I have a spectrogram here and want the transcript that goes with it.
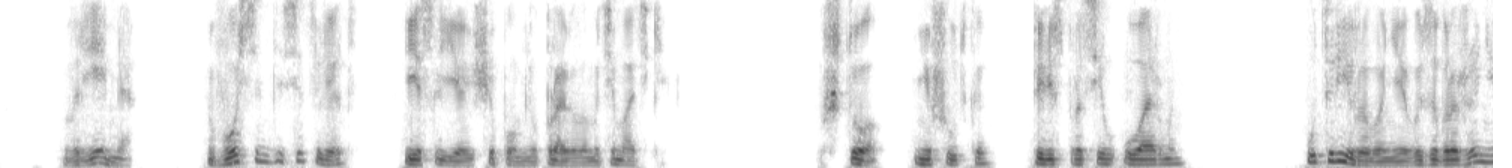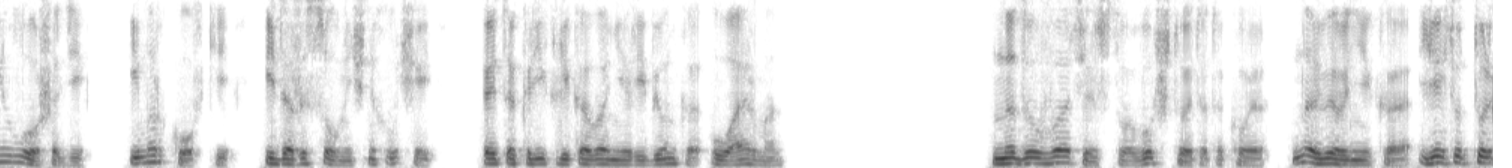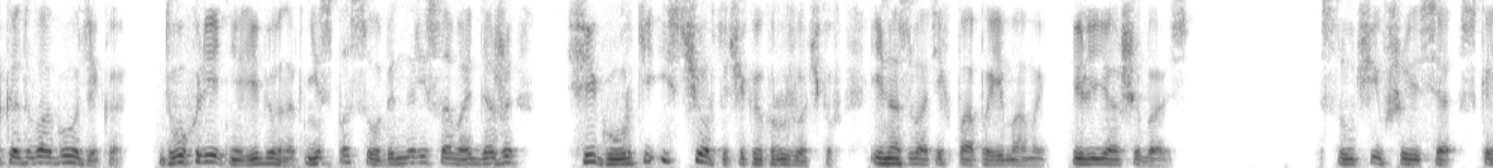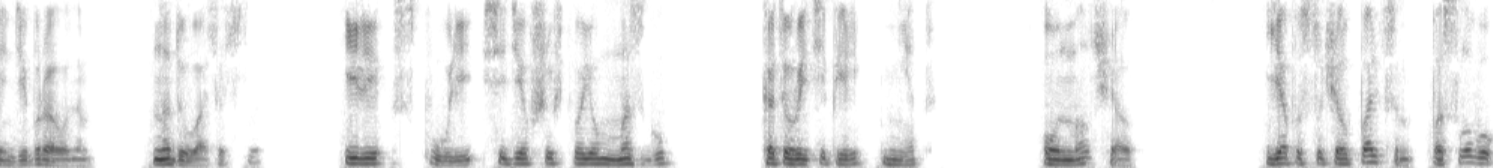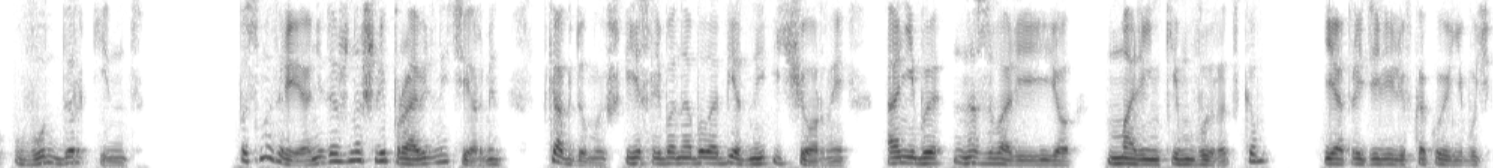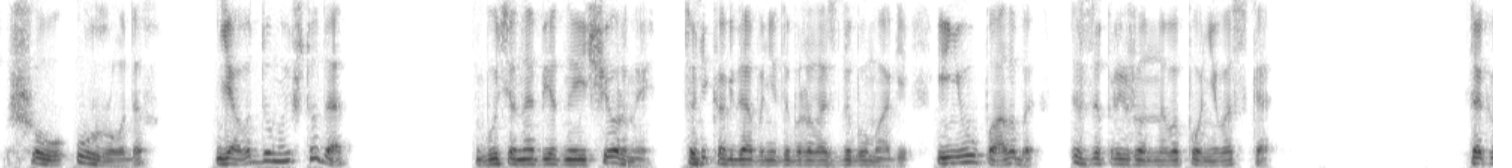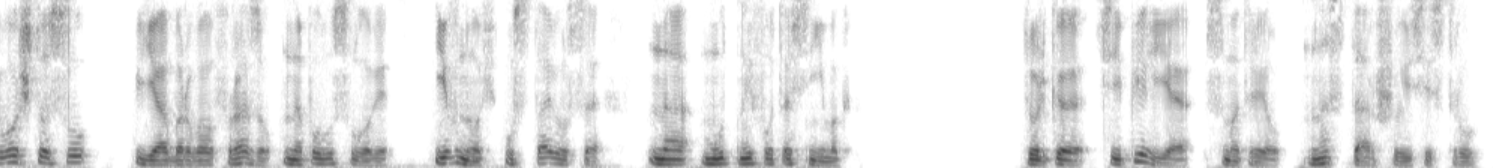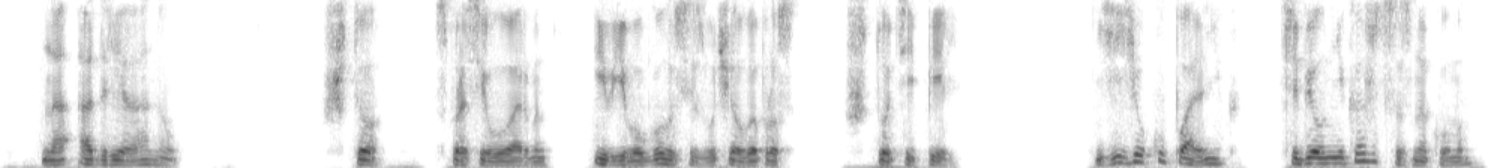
время. 80 лет, если я еще помнил правила математики. «Что, не шутка?» – переспросил Уайрман. «Утрирование в изображении лошади и морковки, и даже солнечных лучей. Это крик ликования ребенка, Уайрман. Надувательство, вот что это такое. Наверняка. Ей тут только два годика. Двухлетний ребенок не способен нарисовать даже фигурки из черточек и кружочков и назвать их папой и мамой. Или я ошибаюсь? Случившееся с Кэнди Брауном. Надувательство. Или с пулей, сидевшей в твоем мозгу, которой теперь нет. Он молчал. Я постучал пальцем по слову «вундеркинд». Посмотри, они даже нашли правильный термин. Как думаешь, если бы она была бедной и черной, они бы назвали ее «маленьким выродком» и определили в какое-нибудь шоу уродов? Я вот думаю, что да. Будь она бедной и черной, то никогда бы не добралась до бумаги и не упала бы с запряженного пони воска. Так вот что слу... Я оборвал фразу на полуслове и вновь уставился на мутный фотоснимок. Только теперь я смотрел на старшую сестру, на Адриану. «Что?» – спросил Уайрман, и в его голосе звучал вопрос «Что теперь?» «Ее купальник. Тебе он не кажется знакомым?»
